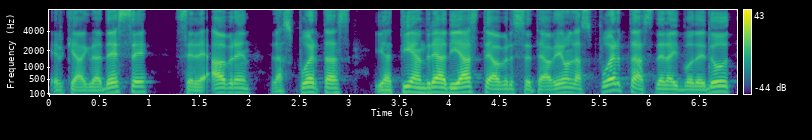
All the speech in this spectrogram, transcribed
el que agradece se le abren las puertas. Y a ti, Andrea Díaz, te se te abrieron las puertas de la ibodedut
